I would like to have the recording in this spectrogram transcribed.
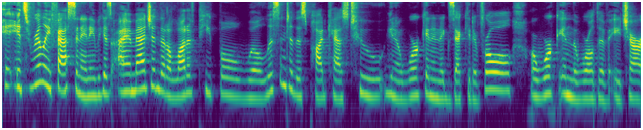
It's really fascinating because I imagine that a lot of people will listen to this podcast who, you know, work in an executive role or work in the world of HR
